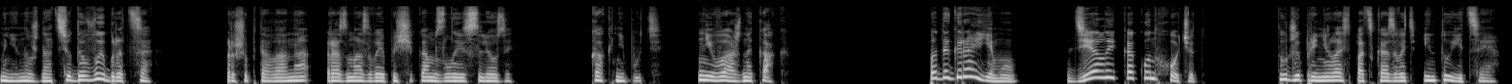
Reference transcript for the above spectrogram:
«Мне нужно отсюда выбраться», — прошептала она, размазывая по щекам злые слезы. «Как-нибудь, неважно как». «Подыграй ему, делай, как он хочет», тут же принялась подсказывать интуиция.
